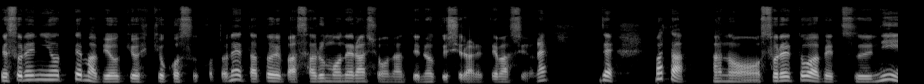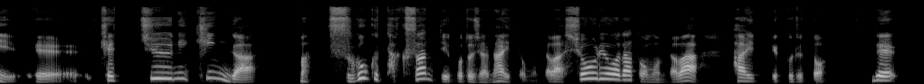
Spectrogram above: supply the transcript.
で、それによって、まあ、病気を引き起こすことね。例えば、サルモネラ症なんてよく知られてますよね。で、また、あの、それとは別に、えー、血中に菌が、まあ、すごくたくさんっていうことじゃないと思うんだわ。少量だと思うんだわ。入ってくると。で、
